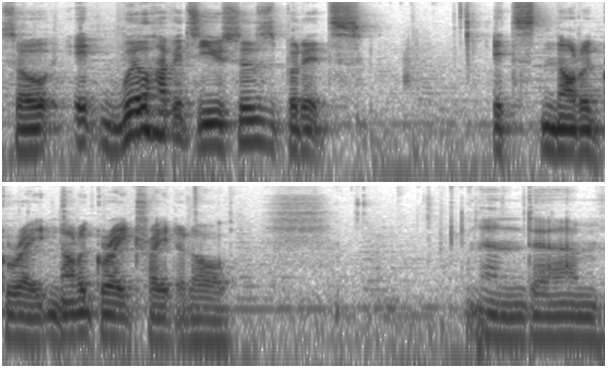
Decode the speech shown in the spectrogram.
So it will have its uses, but it's it's not a great not a great trait at all. And um,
